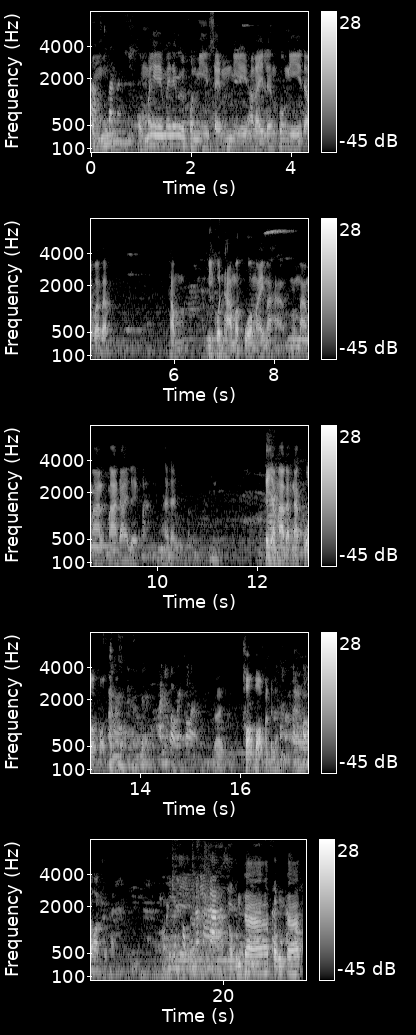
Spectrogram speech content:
สามสี่วันมานี้ผมไม่ไม่ได้เป็นคนมีเซนส์มีอะไรเรื่องพวกนี้ แต่ว่าแบบทำมีคนถามว่ากลัวไหมมาหามามามาได้เลยครับมาได้แต่อย่ามาแบบน่ากลัวขอแค่นั้นอันนี้บอกไว้ก่อนได้เคาะบอกมันไปแล้ว ขอบอกโอเคขอบคุณนะคะ ขอบคุณครับ ขอบคุณครับ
